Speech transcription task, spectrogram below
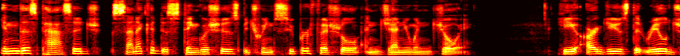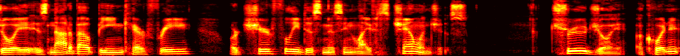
In this passage, Seneca distinguishes between superficial and genuine joy. He argues that real joy is not about being carefree or cheerfully dismissing life's challenges. True joy, according,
